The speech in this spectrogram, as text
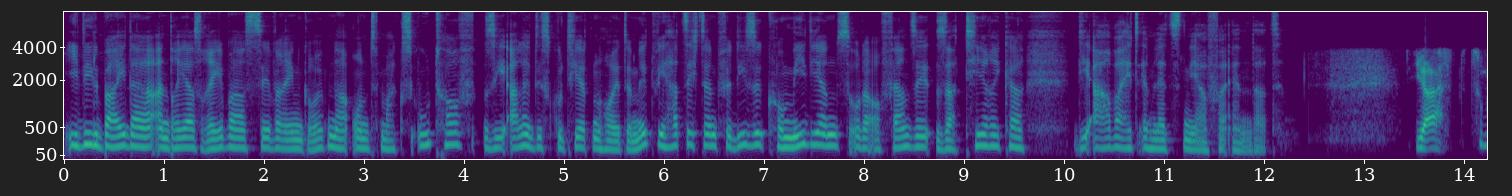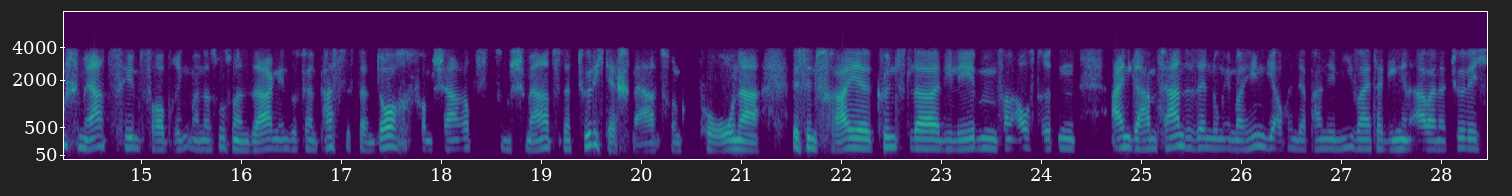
Idil Beider, Andreas Rebers, Severin Gröbner und Max Uthoff, Sie alle diskutierten heute mit. Wie hat sich denn für diese Comedians oder auch Fernsehsatiriker die Arbeit im letzten Jahr verändert? Ja, zum Schmerz hin, Frau Brinkmann, das muss man sagen. Insofern passt es dann doch vom Scherz zum Schmerz. Natürlich der Schmerz von Corona. Es sind freie Künstler, die leben von Auftritten. Einige haben Fernsehsendungen immerhin, die auch in der Pandemie weitergingen. Aber natürlich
